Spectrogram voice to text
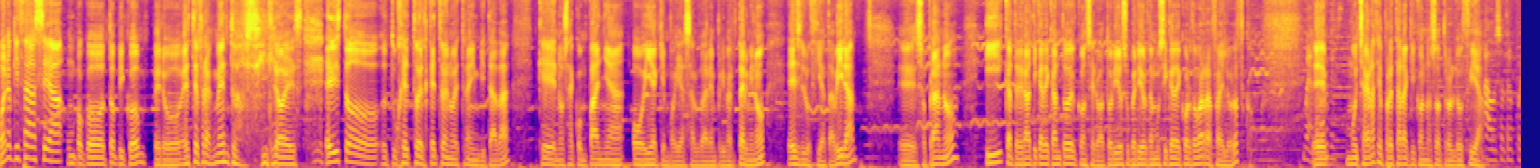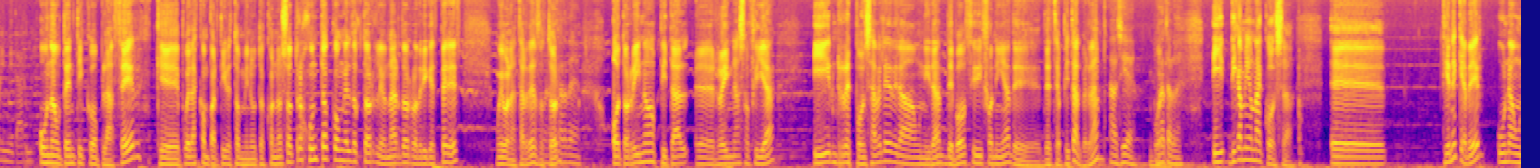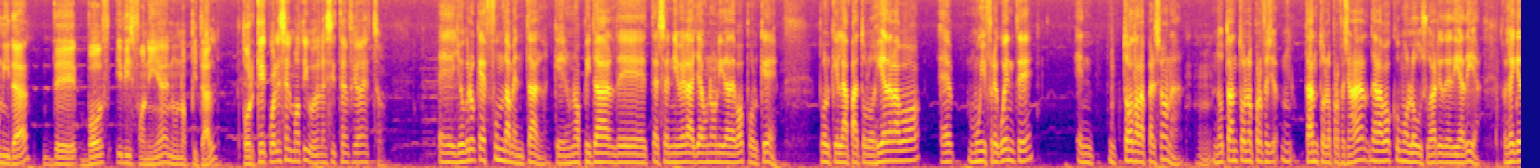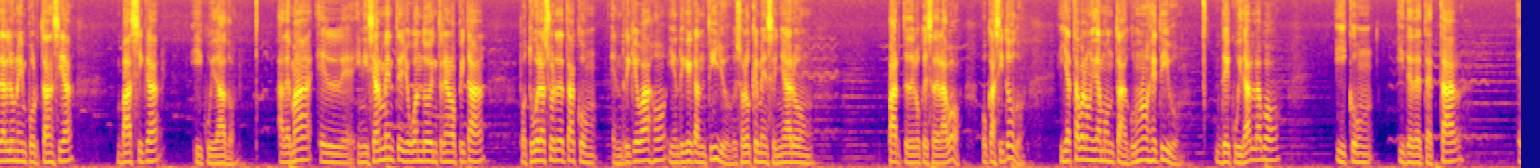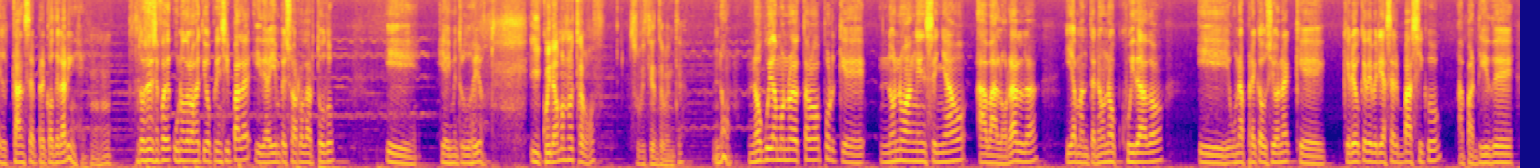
Bueno, quizás sea un poco tópico, pero este fragmento sí lo es. He visto tu gesto, el gesto de nuestra invitada, que nos acompaña hoy, a quien voy a saludar en primer término, es Lucía Tavira, eh, soprano y catedrática de canto del Conservatorio Superior de Música de Córdoba, Rafael Orozco. Eh, muchas gracias por estar aquí con nosotros, Lucía. A vosotros por invitarme. Un auténtico placer que puedas compartir estos minutos con nosotros junto con el doctor Leonardo Rodríguez Pérez. Muy buenas tardes, doctor. Buenas tardes. Otorrino Hospital eh, Reina Sofía y responsable de la unidad de voz y difonía de, este hospital, ¿verdad? Así es. Buenas tardes. Y dígame una cosa. Eh, ¿Tiene que haber una unidad de voz y disfonía en un hospital? ¿Por qué? ¿Cuál es el motivo de la existencia de esto? Eh, yo creo que es fundamental que en un hospital de tercer nivel haya una unidad de voz. ¿Por qué? Porque la patología de la voz es muy frecuente en todas las personas, no tanto en los, tanto los profesionales de la voz como los usuarios de día a día. Entonces hay que darle una importancia básica y cuidado. Además, el, inicialmente yo cuando entré en el hospital, pues tuve la suerte de estar con Enrique Bajo y Enrique Cantillo, que son los que me enseñaron parte de lo que sé de la voz, o casi todo. Y ya estaba la unidad montada con un objetivo de cuidar la voz y, con, y de detectar el cáncer precoz de laringe. Entonces ese fue uno de los objetivos principales y de ahí empezó a rodar todo y, y ahí me introduje yo. ¿Y cuidamos nuestra voz suficientemente? No, no cuidamos nuestra voz porque no nos han enseñado a valorarla y a mantener unos cuidados y unas precauciones que creo que debería ser básico a partir de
